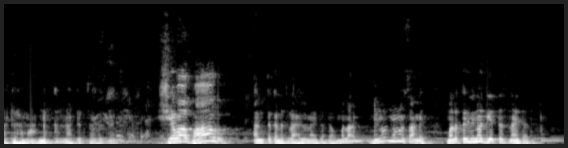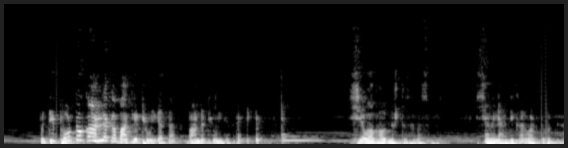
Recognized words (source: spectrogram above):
हा ड्रामा नक्कल नाटक चालत नाही. सेवा भाव अंतकलत राहिला नाही दादा. मला विनोद म्हणून सांगत मला तर विनोद येतच नाही दादा. पण ते फोटो काढले का बादली ठेवून देतात? भांड ठेवून देतात. सेवाभाव नष्ट झाला समजा. सेवेने अधिकार वाढतो बघा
